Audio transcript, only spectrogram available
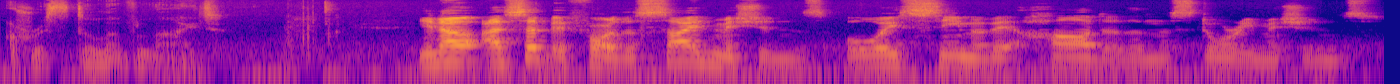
crystal of light. You know, I've said before, the side missions always seem a bit harder than the story missions.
